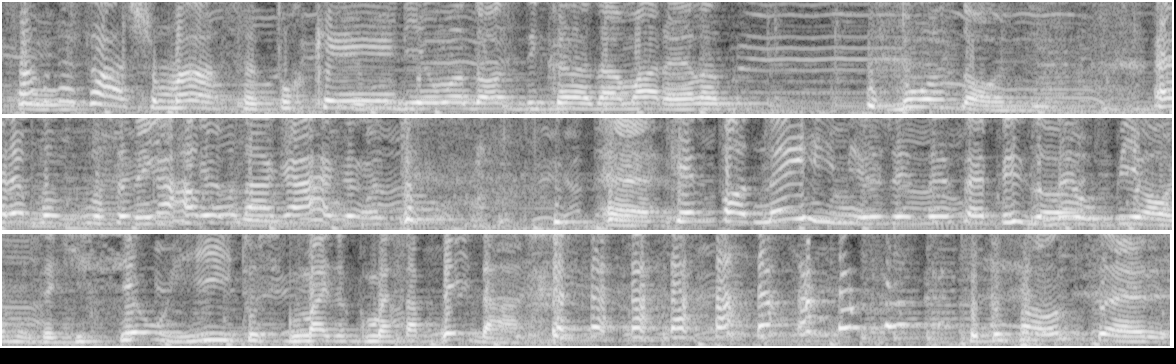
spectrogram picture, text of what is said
Sabe o que, é que eu acho massa? Eu Porque queria uma dose de cana amarela, duas doses. era bom que você Sem ficava bom na garganta. É. Que ele pode nem rir, minha gente, nesse episódio. Meu, o pior, gente, é que se eu rir, demais, eu começo a peidar. eu tô falando sério.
